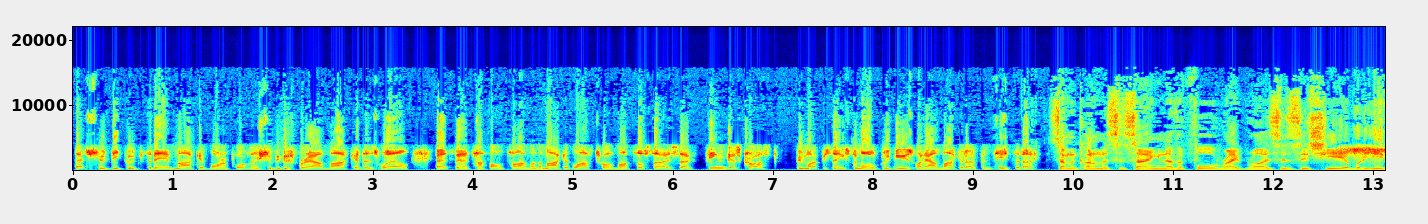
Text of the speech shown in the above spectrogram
That should be good for their market. More importantly, it should be good for our market as well. It's been a tough old time on the market the last 12 months or so. So fingers crossed, we might be seeing some more good news when our market opens here today. Some economists are saying another four rate rises this year. What are you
